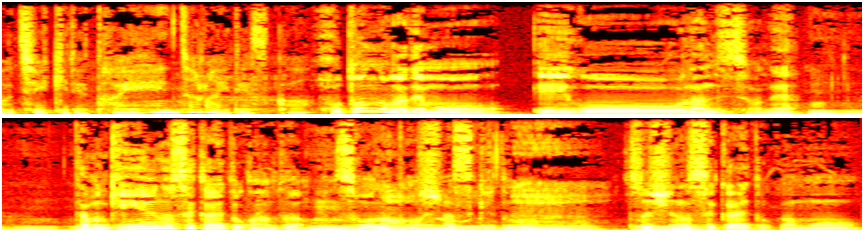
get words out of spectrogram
う地域で大変じゃないですか、ほとんどがでも英語なんですよね。多分金融の世界とかもそうだと思いますけど、うですね。通信の世界とかも、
